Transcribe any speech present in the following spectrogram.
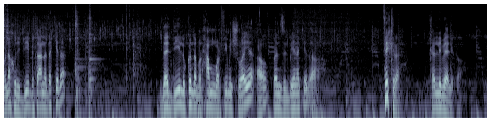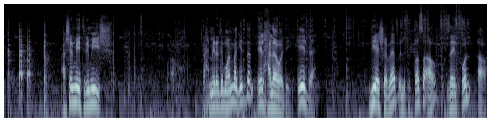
وناخد الدقيق بتاعنا ده كده. ده الدقيق اللي كنا بنحمر فيه من شوية. أهو بنزل بيه هنا كده. آه. فكرة خلي بالك آه عشان ما يترميش. آه. التحميرة دي مهمة جدا. إيه الحلاوة دي؟ إيه ده؟ دي يا شباب اللي في الطاسة أهو زي الفل. آه.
